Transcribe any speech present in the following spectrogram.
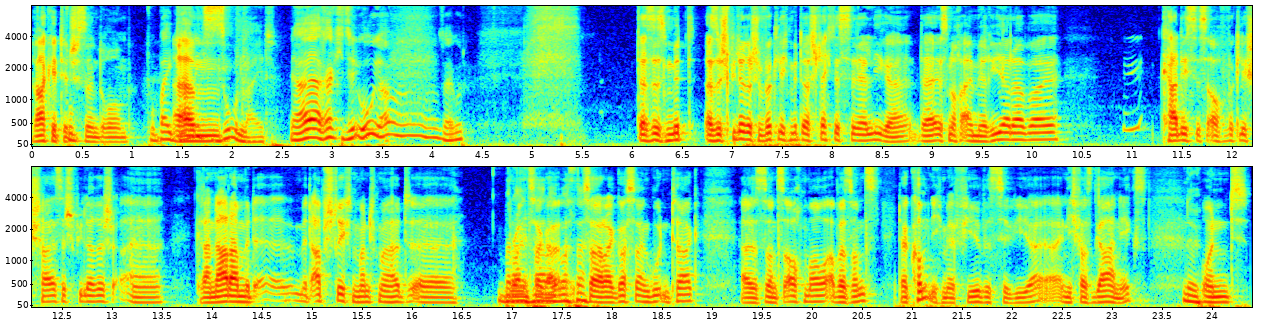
Rakitic-Syndrom. Wo, wobei gar ähm, nicht so leid. Ja, ja, Rakitic, oh ja, sehr gut. Das ist mit, also spielerisch wirklich mit das Schlechteste der Liga. Da ist noch Almeria dabei. Cadiz ist auch wirklich scheiße spielerisch. Äh, Granada mit, äh, mit Abstrichen. Manchmal hat äh, Brian Zaragoza. Zaragoza einen guten Tag. Also sonst auch mau. Aber sonst, da kommt nicht mehr viel bis Sevilla. Eigentlich fast gar nichts. Nö. Und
